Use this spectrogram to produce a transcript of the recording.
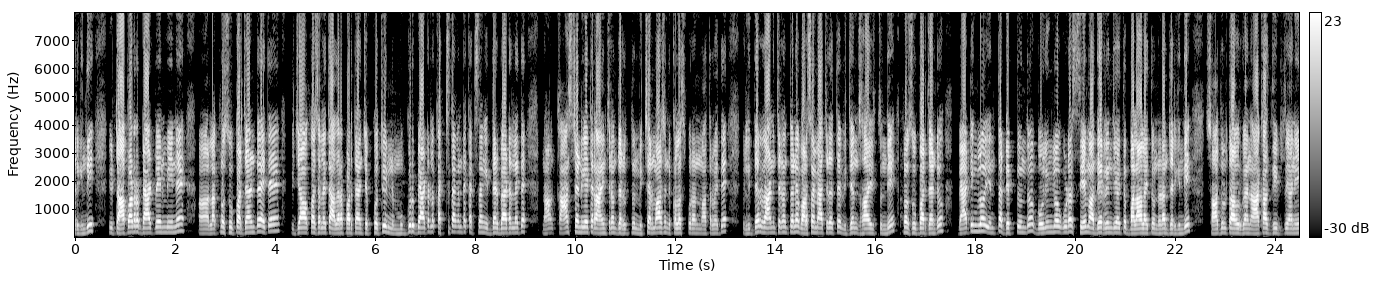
జరిగింది. ఈ టాప్ ఆర్డర్ బ్యాట్మెన్ మీనే లక్నో సూపర్ జాయింట్ అయితే విజయ అవకాశాలు అయితే ఆధారపడతాయని చెప్పుకోవచ్చు. ముగ్గురు బ్యాటర్లు ఖచ్చితంగా అంటే ఖచ్చితంగా ఇద్దరు బ్యాటర్లు అయితే నా కాన్స్టెంట్గా అయితే రాణించడం జరుగుతుంది. మిచ్చర్ మాస్ నికోలస్ పురాన్ మాత్రమైతే వీళ్ళిద్దరు రాణించడంతోనే వరుస మ్యాచ్లు అయితే విజయం సాధిస్తుంది లక్నో సూపర్ జాయింట్. బ్యాటింగ్లో ఎంత డెప్త్ ఉందో బౌలింగ్లో కూడా సేమ్ అదే రేంజ్ అయితే బలాలు అయితే ఉండడం జరిగింది. షాదుల్ ఠాగూర్ కానీ ఆకాశ్ దీప్ కానీ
